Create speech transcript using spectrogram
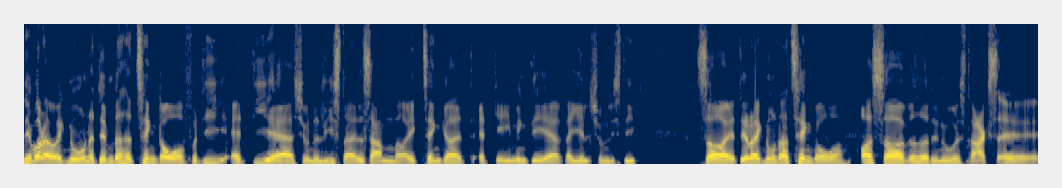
det var der jo ikke nogen af dem, der havde tænkt over, fordi at de er journalister alle sammen, og ikke tænker, at, at gaming det er reel journalistik. Så øh, det er der ikke nogen, der har tænkt over. Og så, hvad hedder det nu, straks øh,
